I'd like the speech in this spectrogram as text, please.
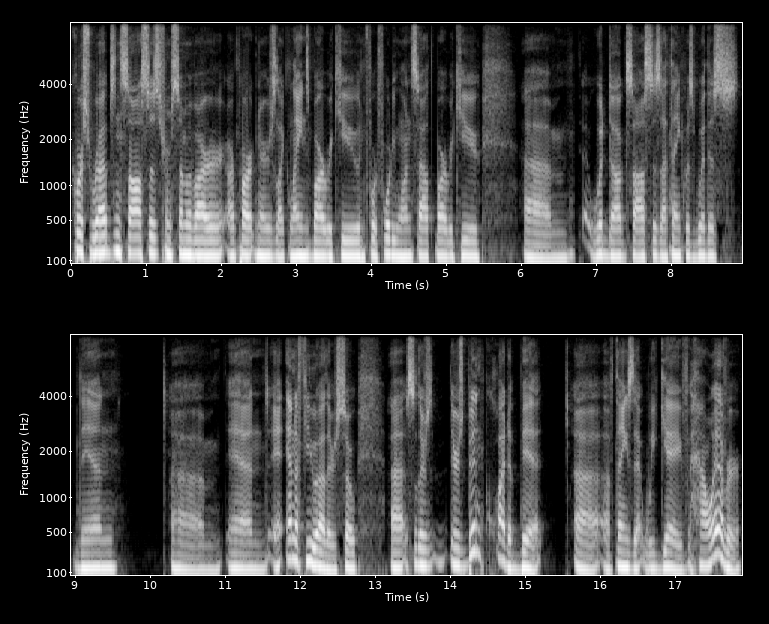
Of course, rubs and sauces from some of our, our partners like Lane's Barbecue and 441 South Barbecue. Um, Wood Dog Sauces, I think, was with us then, um, and and a few others. So, uh, so there's there's been quite a bit uh, of things that we gave. However,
